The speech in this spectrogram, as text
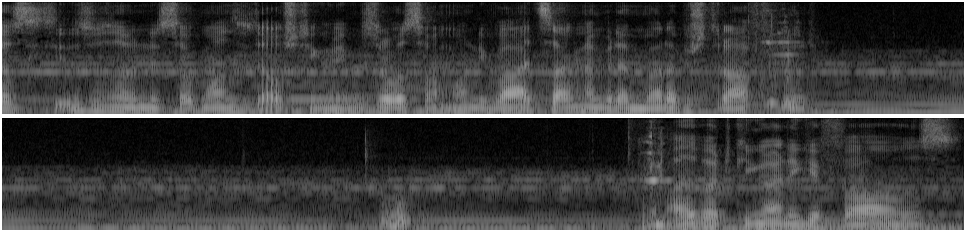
Dass ich die Infos haben, nicht ausstehen. Ich muss sagen, wann die Wahrheit sagen, damit der Mörder bestraft wird. Dem Albert ging eine Gefahr aus.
